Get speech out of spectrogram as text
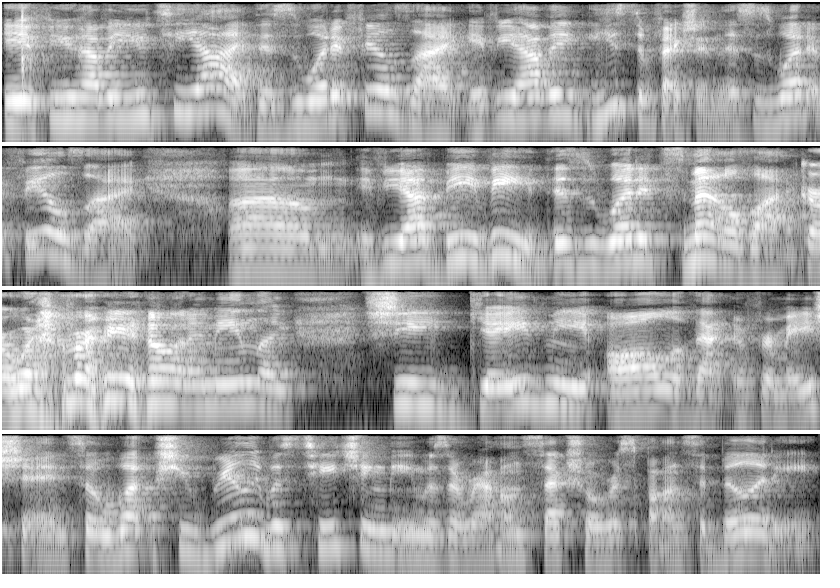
if you have a UTI, this is what it feels like. If you have a yeast infection, this is what it feels like. Um, if you have BV, this is what it smells like, or whatever. You know what I mean? Like she gave me all of that information. So what she really was teaching me was around sexual responsibility,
